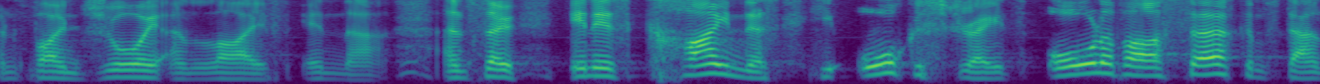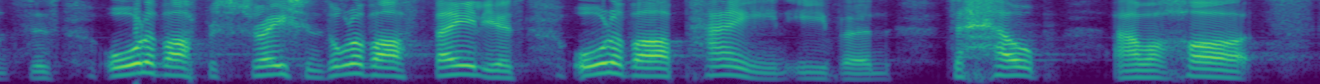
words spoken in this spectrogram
and find joy and life in that. And so, in his kindness, he orchestrates all of our circumstances, all of our frustrations, all of our failures, all of our pain, even to help our hearts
